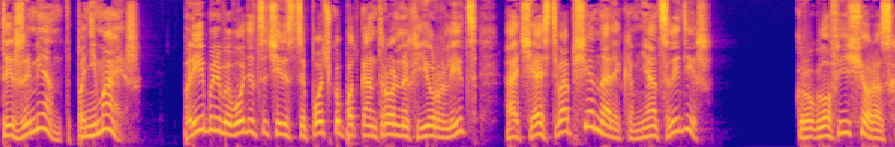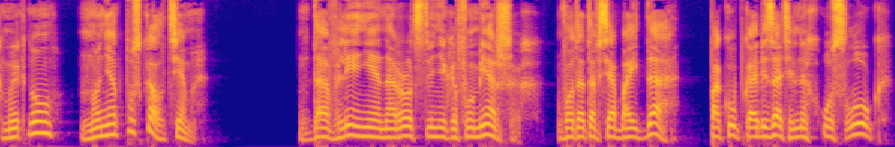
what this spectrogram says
«Ты же мент, понимаешь? Прибыль выводится через цепочку подконтрольных юрлиц, а часть вообще наликом не отследишь». Круглов еще раз хмыкнул, но не отпускал темы. «Давление на родственников умерших — вот эта вся байда, покупка обязательных услуг,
